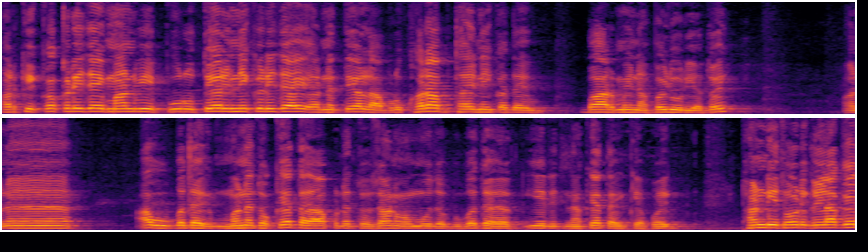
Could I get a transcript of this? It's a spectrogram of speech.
હરખી કકડી જાય માંડવી, પૂરું તેલ નીકળી જાય અને તેલ આપણું ખરાબ થાય નહીં કદાચ બાર મહિના પડ્યું રહે તોય. અને આવું બધા મને તો કહેતા, આપણે તો જાણવા મુજબ બધા એ રીતના કહેતા હોય કે ભાઈ ઠંડી થોડીક લાગે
